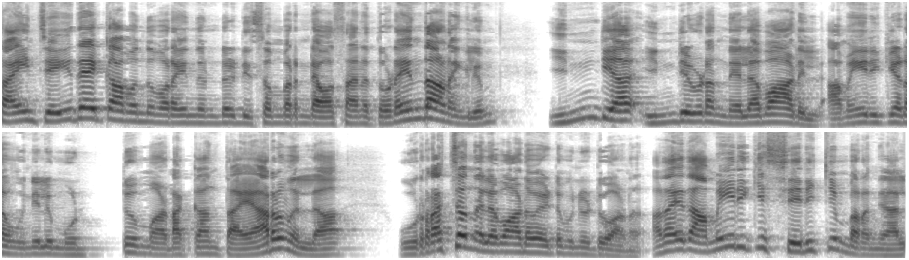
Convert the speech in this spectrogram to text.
സൈൻ ചെയ്തേക്കാമെന്ന് പറയുന്നുണ്ട് ഡിസംബറിന്റെ അവസാനത്തോടെ. എന്താണെങ്കിലും ഇന്ത്യ ഇന്ത്യയുടെ നിലപാടിൽ അമേരിക്കയുടെ മുന്നിൽ മുട്ടുമടക്കാൻ തയ്യാറുമല്ല. ഉറച്ച നിലപാടുമായിട്ട് മുന്നോട്ട് പോവാണ്. അതായത് അമേരിക്ക ശരിക്കും പറഞ്ഞാൽ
